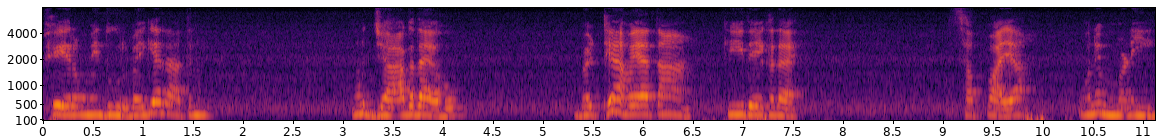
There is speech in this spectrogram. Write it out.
ਫੇਰ ਉਵੇਂ ਦੂਰ ਬਹਿ ਗਿਆ ਰਾਤ ਨੂੰ। ਹੁਣ ਜਾਗਦਾ ਉਹ। ਬੈਠਿਆ ਹੋਇਆ ਤਾਂ ਕੀ ਦੇਖਦਾ ਸੱਪ ਆਇਆ, ਉਹਨੇ ਮਣੀ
